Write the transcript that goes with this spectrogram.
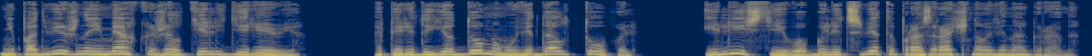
неподвижно и мягко желтели деревья, а перед ее домом увидал тополь, и листья его были цвета прозрачного винограда.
